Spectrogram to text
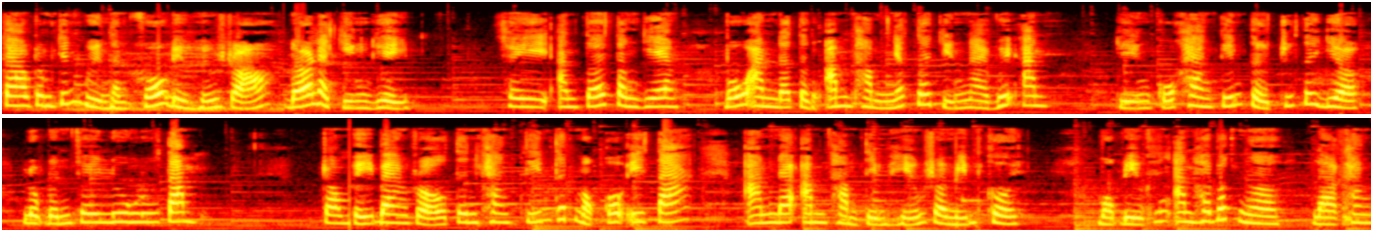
cao trong chính quyền thành phố đều hiểu rõ đó là chuyện gì. Khi anh tới Tân Giang, bố anh đã từng âm thầm nhắc tới chuyện này với anh. Chuyện của Khang Kiếm từ trước tới giờ, Lục Định Phi luôn lưu tâm. Trong ủy ban rộ tin Khang Kiếm thích một cô y tá, anh đã âm thầm tìm hiểu rồi mỉm cười. Một điều khiến anh hơi bất ngờ là Khang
